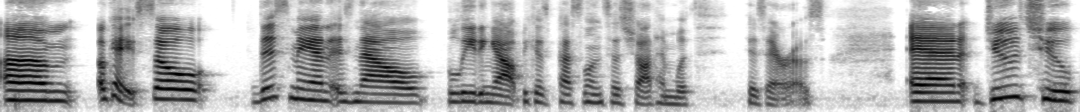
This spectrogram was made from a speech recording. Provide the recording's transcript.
Um okay so this man is now bleeding out because pestilence has shot him with his arrows and due to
